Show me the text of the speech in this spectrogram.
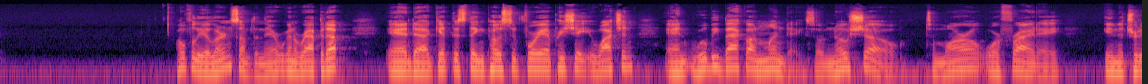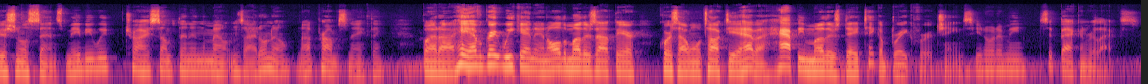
Hopefully you learned something there. We're going to wrap it up and uh, get this thing posted for you. I appreciate you watching. And we'll be back on Monday. So no show tomorrow or Friday in the traditional sense. Maybe we try something in the mountains. I don't know. Not promising anything. But uh, hey, have a great weekend, and all the mothers out there. Of course, I won't talk to you. Have a happy Mother's Day. Take a break for a change. You know what I mean? Sit back and relax.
